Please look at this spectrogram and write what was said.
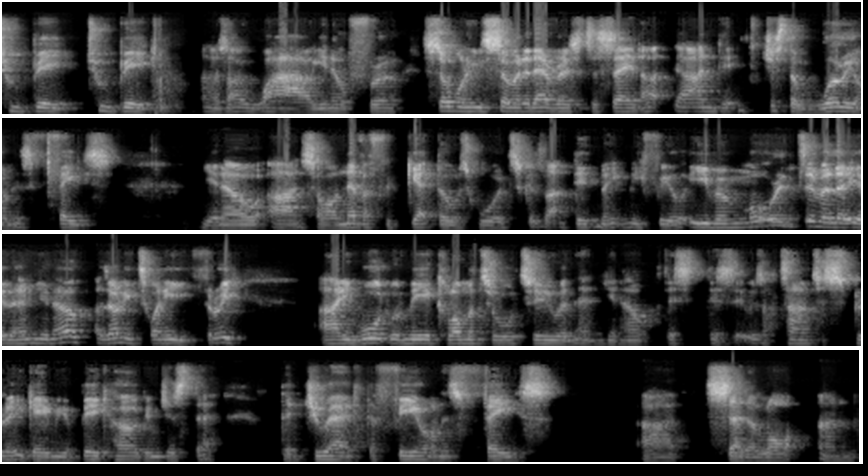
too big, too big. I was like, wow, you know, for someone who's summited Everest to say that, and it, just the worry on his face, you know. Uh, so I'll never forget those words because that did make me feel even more intimidated. Then, you know, I was only 23, and he walked with me a kilometer or two, and then, you know, this, this, it was our time to split. He gave me a big hug, and just the, the dread, the fear on his face. Uh, said a lot, and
